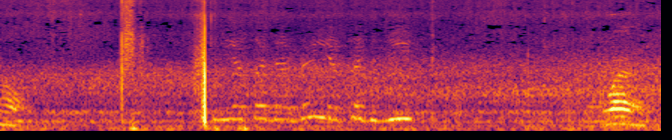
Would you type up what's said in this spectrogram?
Non. S'il n'y a pas d'abeilles, il n'y a pas de vie. Ouais.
